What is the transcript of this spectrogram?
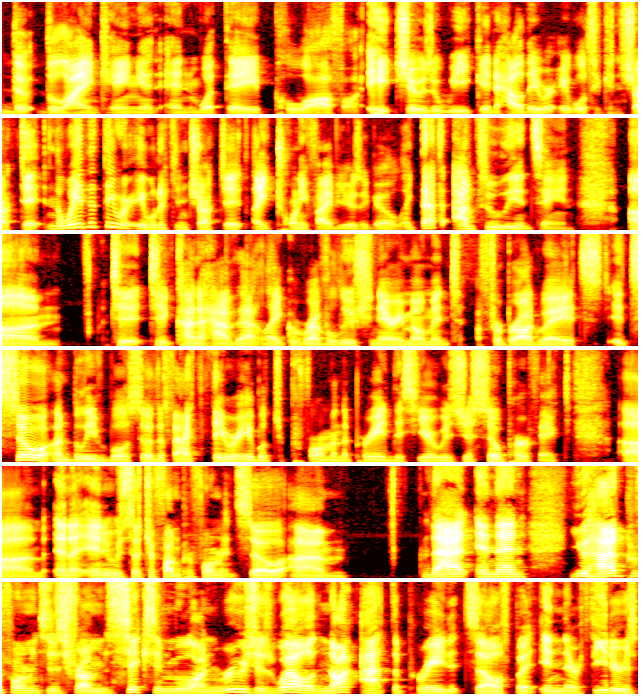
the the Lion King and, and what they pull off on eight shows a week and how they were able to construct it and the way that they were able to construct it like 25 years ago. Like that's absolutely insane. Um to to kind of have that like revolutionary moment for Broadway. It's it's so unbelievable. So the fact that they were able to perform on the parade this year was just so perfect. Um, and and it was such a fun performance. So um, that and then you had performances from six and moulin rouge as well not at the parade itself but in their theaters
